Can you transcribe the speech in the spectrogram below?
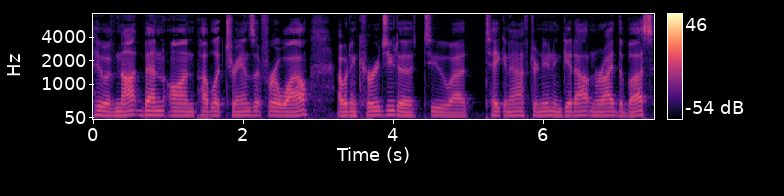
who have not been on public transit for a while, I would encourage you to to uh, take an afternoon and get out and ride the bus.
